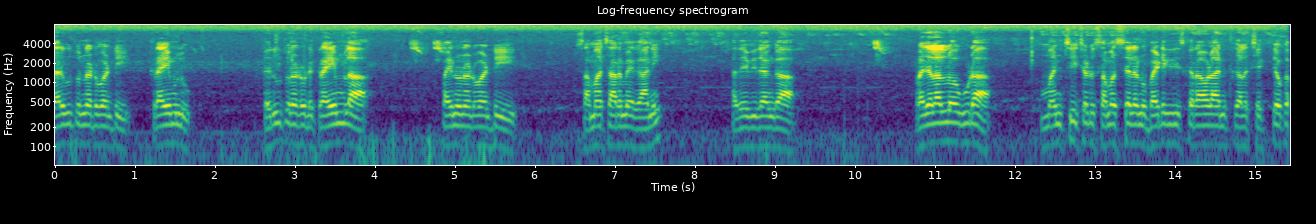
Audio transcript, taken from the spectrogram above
జరుగుతున్నటువంటి క్రైమ్లు పెరుగుతున్నటువంటి క్రైమ్ల పైన ఉన్నటువంటి సమాచారమే కానీ అదేవిధంగా ప్రజలలో కూడా మంచి చెడు సమస్యలను బయటికి తీసుకురావడానికి గల శక్తి ఒక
